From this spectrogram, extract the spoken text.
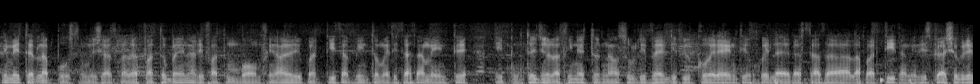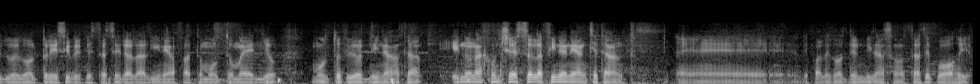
di metterla a posto, invece la squadra ha fatto bene, ha rifatto un buon finale di partita, ha vinto meritatamente e il punteggio alla fine è tornato su livelli più coerenti con quella era stata la partita. Mi dispiace per i due gol presi perché stasera la linea ha fatto molto meglio, molto più ordinata e non ha concesso alla fine neanche tanto. Eh, le palle gol del Milan sono state poche,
